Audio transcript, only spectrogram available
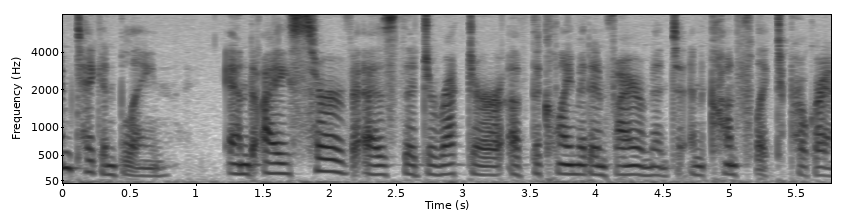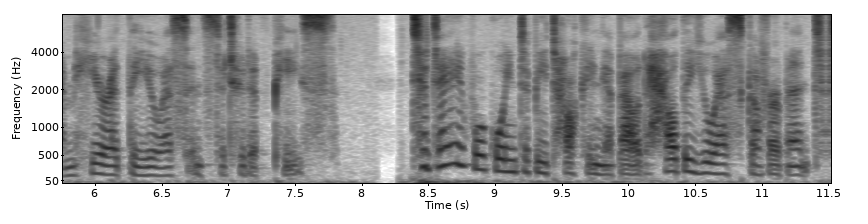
I'm Tegan Blaine, and I serve as the Director of the Climate, Environment, and Conflict Program here at the U.S. Institute of Peace. Today, we're going to be talking about how the U.S. government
